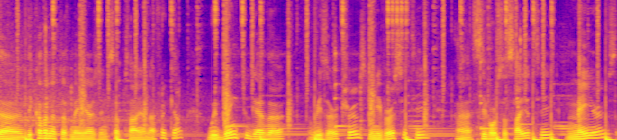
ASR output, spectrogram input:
uh, the Covenant of Mayors in Sub-Saharan Africa, we bring together researchers, university, uh, civil society, mayors,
